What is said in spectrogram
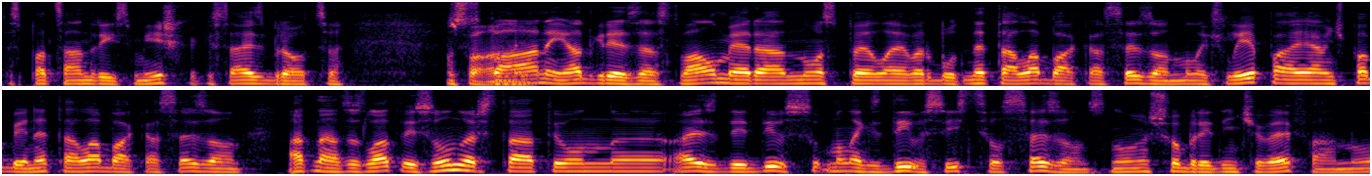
tas pats Andrijs Miška, kas aizbrauca uz Spāniju, atgriezās Valmjerā, nospēlēja varbūt ne tā labākā sezona. Man liekas, Liepājā viņš pabija ne tā labākā sezona. Atnāca uz Latvijas universitāti un uh, aizdīja divas, man liekas, divas izcils sezonas. Nu, šobrīd viņš ir VFā. Nu,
